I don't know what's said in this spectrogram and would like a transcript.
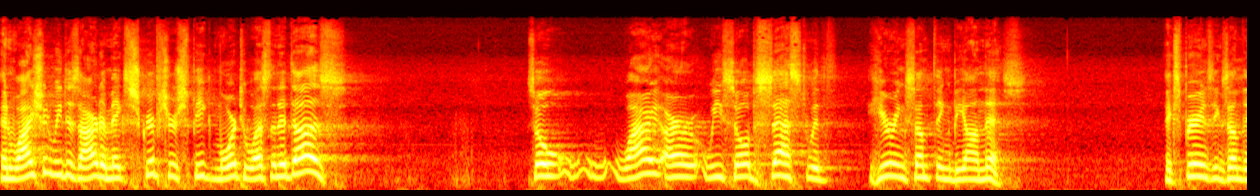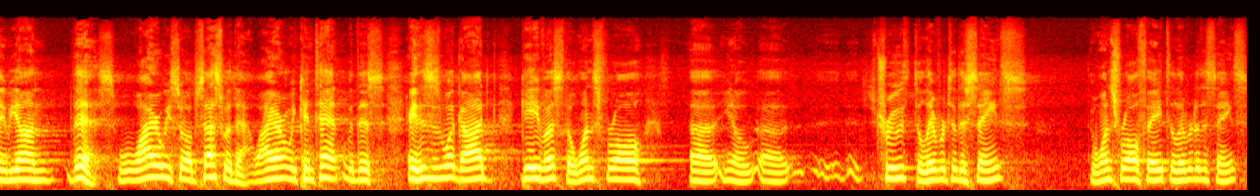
And why should we desire to make Scripture speak more to us than it does? So, why are we so obsessed with hearing something beyond this? Experiencing something beyond this? why are we so obsessed with that? Why aren't we content with this? Hey, this is what God gave us, the once for all, uh, you know, uh, truth delivered to the saints, the once for all faith delivered to the saints.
